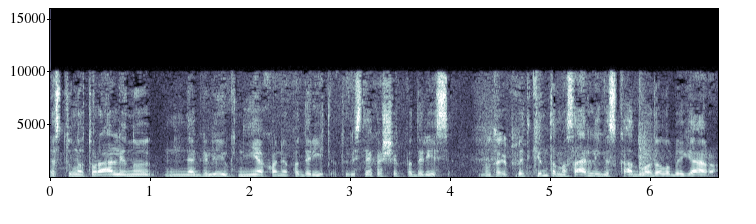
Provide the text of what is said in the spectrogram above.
Nes tu natūraliai nu, negali juk nieko nepadaryti. Tu vis tiek kažkiek padarysi. Nu, taip. Bet kintamas atlygis ką duoda labai gero?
